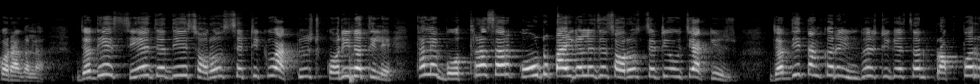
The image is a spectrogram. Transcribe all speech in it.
କରାଗଲା ଯଦି ସିଏ ଯଦି ସରୋଜ ସେଠିକୁ ଆକ୍ୟୁଜ୍ କରିନଥିଲେ ତାହେଲେ ବୋଥ୍ରା ସାର୍ କେଉଁଠୁ ପାଇଗଲେ ଯେ ସରୋଜ ସେଠି ହେଉଛି ଆକ୍ୟୁଜ୍ ଯଦି ତାଙ୍କର ଇନଭେଷ୍ଟିଗେସନ୍ ପ୍ରପର୍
